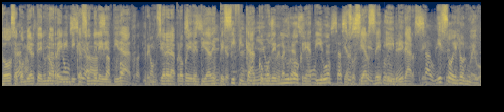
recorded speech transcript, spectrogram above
Todo se convierte en una reivindicación de la identidad, renunciar a la propia identidad específica como demiurgo creativo y asociarse e hibridarse. Eso es lo nuevo.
